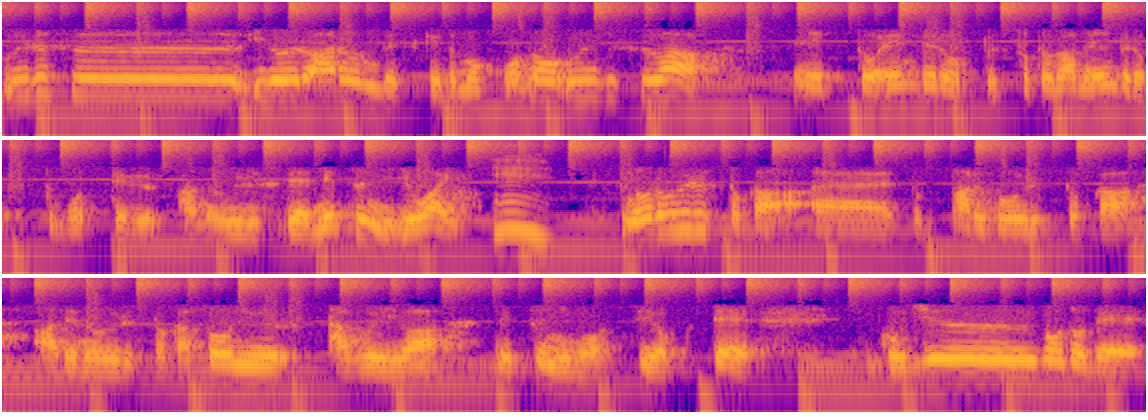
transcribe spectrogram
ウイルスいろいろあるんですけどもこのウイルスはえっと、エンベロップ外側のエンベロップと持ってるあのウイルスで熱に弱い、ええ、ノロウイルスとか、えー、っとパルボウイルスとかアデノウイルスとかそういう類は熱にも強くて55度で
